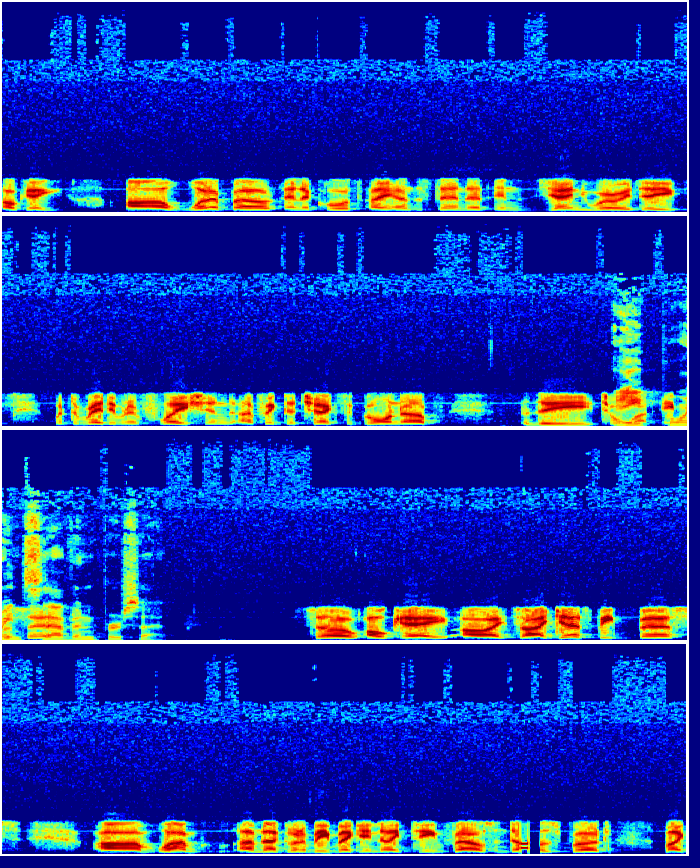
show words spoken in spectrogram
Okay. Uh, what about? And of course, I understand that in January they, with the rate of inflation, I think the checks are going up. The to what? Eight point seven percent. So okay, all right. So I guess be best. Um, well, I'm I'm not going to be making nineteen thousand dollars, but my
